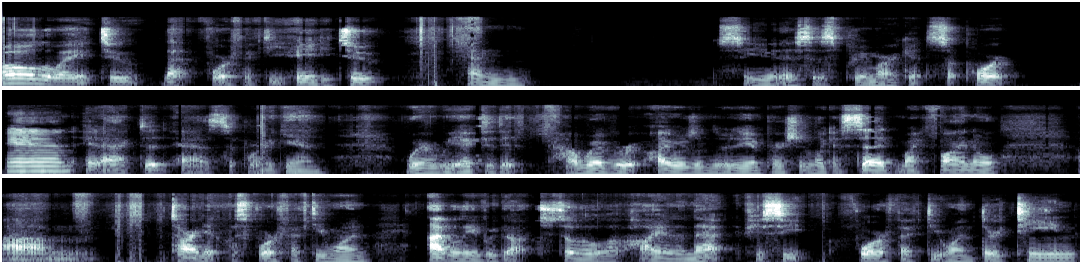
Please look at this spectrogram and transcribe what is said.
all the way to that 450.82 and see this is pre-market support and it acted as support again where we exited. However, I was under the impression, like I said, my final um, target was 451. I believe we got just a little higher than that. If you see 451.13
